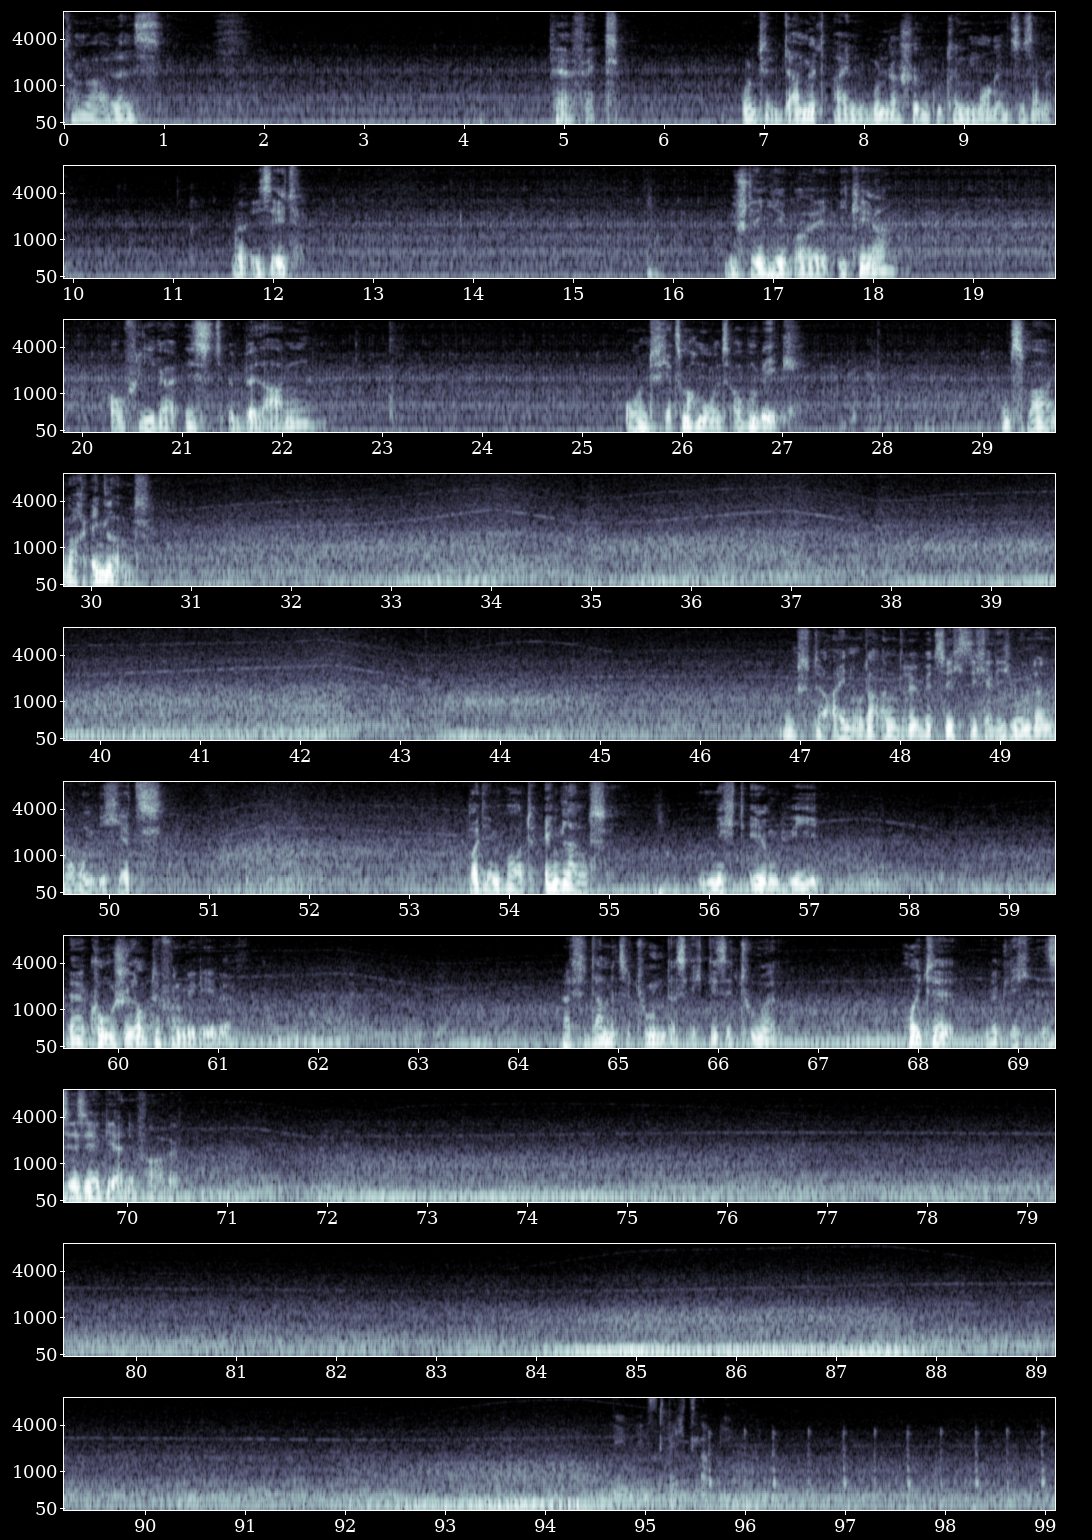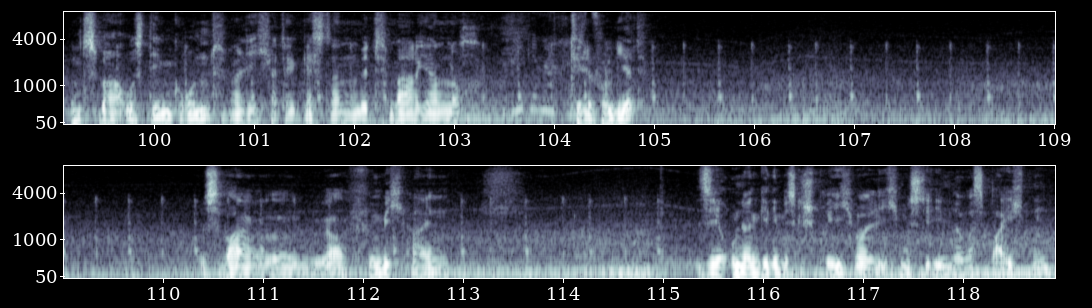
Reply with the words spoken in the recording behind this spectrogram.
dort haben wir alles. Perfekt. Und damit einen wunderschönen guten Morgen zusammen. Ja, ihr seht, wir stehen hier bei Ikea. Auflieger ist beladen. Und jetzt machen wir uns auf den Weg. Und zwar nach England. Und der ein oder andere wird sich sicherlich wundern, warum ich jetzt bei dem Wort England nicht irgendwie äh, komische Laute von mir gebe. Hat damit zu tun, dass ich diese Tour heute wirklich sehr, sehr gerne fahre. Demnächst rechts abbiegen. Und zwar aus dem Grund, weil ich hatte gestern mit Marian noch telefoniert. Es war äh, ja für mich ein sehr unangenehmes Gespräch, weil ich musste ihm da was beichten.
